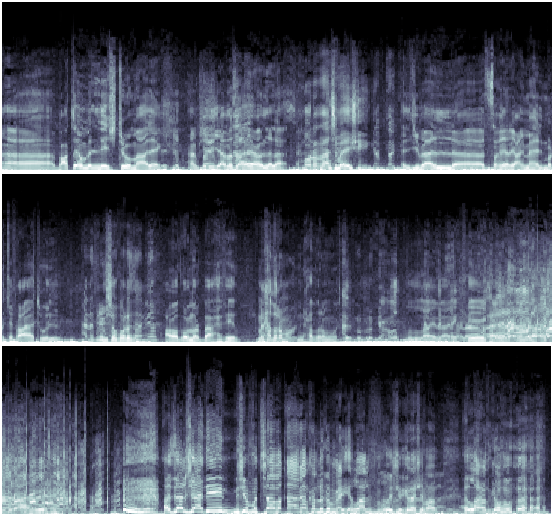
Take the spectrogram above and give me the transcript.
آه بعطيهم اللي يشتوه ما عليك. اهم شيء طيب. الاجابه صحيحة ولا لا؟ الصخور الراسبه اي شيء اجابتك؟ الجبال آه، الصغيره يعني ما هي المرتفعات والعوض عرفني باسمك مرة ثانية. عمر با حفيظ. من حضرموت. من حضرموت. ألف مبروك يا عوض. الله يبارك فيك الله يعطيك العافية. اعزائي المشاهدين نشوف متسابق آخر. خليكم معي. الله الف شكرا يا شباب. الله يحفظكم.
